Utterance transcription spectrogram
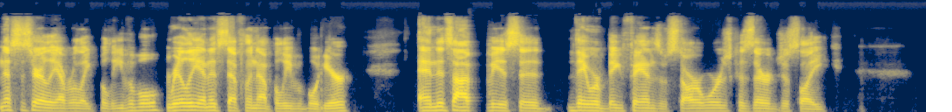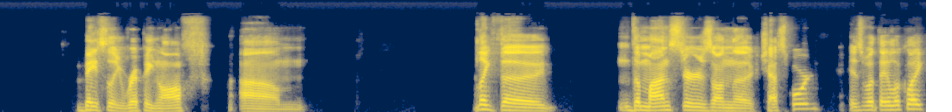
necessarily ever like believable, really, and it's definitely not believable here. And it's obvious that they were big fans of Star Wars because they're just like basically ripping off um like the the monsters on the chessboard is what they look like.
